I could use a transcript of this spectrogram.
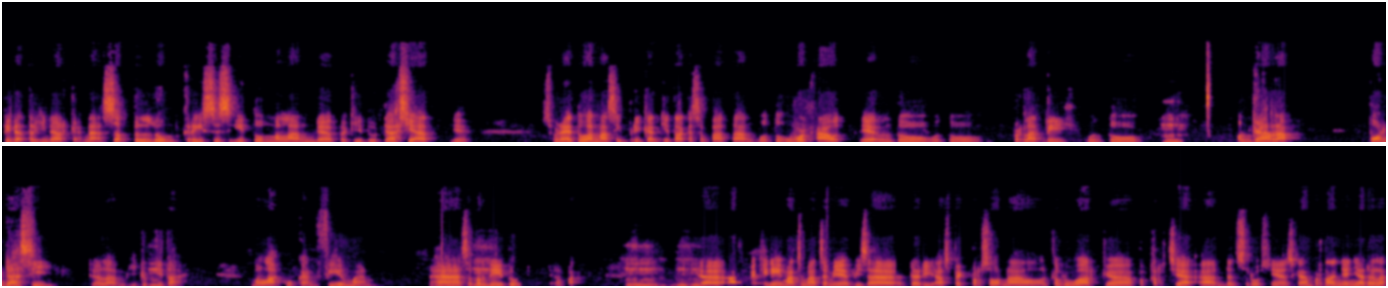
tidak terhindarkan. Nah, sebelum krisis itu melanda begitu dahsyat, ya, sebenarnya Tuhan masih berikan kita kesempatan untuk workout ya, untuk untuk berlatih, untuk hmm. menggarap pondasi dalam hidup hmm. kita, melakukan firman. Nah, seperti hmm. itu, ya, Pak. Hmm. Hmm. Aspek ini macam-macam ya, bisa dari aspek personal, keluarga, pekerjaan, dan seterusnya. Sekarang pertanyaannya adalah,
